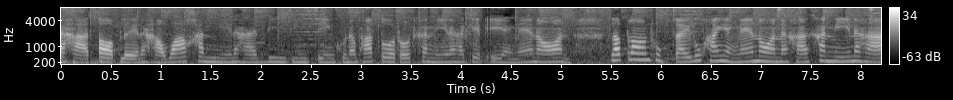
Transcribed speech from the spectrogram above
นะคะ ตอบเลยนะคะว่าคันนี้นะคะดีจริง ๆ คุณภาพตัวรถคันนี้นะคะ เกรดเออย่างแน่นอน รับรองถูกใจลูกค้าอย่างแน่นอนนะคะ คันนี้นะคะ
